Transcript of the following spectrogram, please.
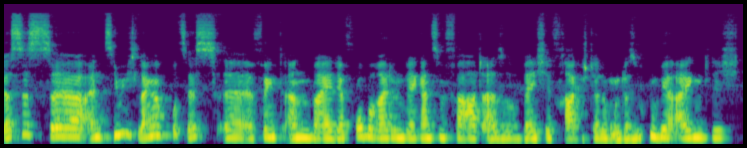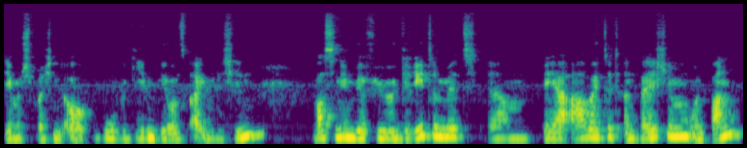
Das ist äh, ein ziemlich langer Prozess. Äh, er fängt an bei der Vorbereitung der ganzen Fahrt, also welche Fragestellungen untersuchen wir eigentlich, dementsprechend auch, wo begeben wir uns eigentlich hin, was nehmen wir für Geräte mit, ähm, wer arbeitet an welchem und wann.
